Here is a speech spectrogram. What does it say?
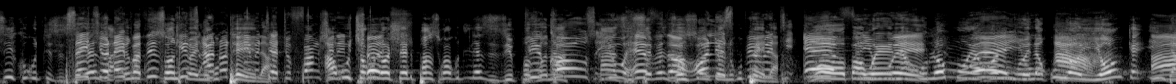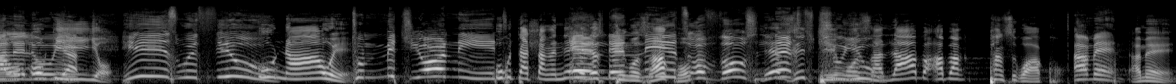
Say to your neighbor, these gifts are not limited to function in church. kulohleli phansi kwakuthi lezi zipho zona Because you have the Holy Spirit everywhere where you kuyo are. yonke indawo Hallelujah. okiyo He is with you to meet your need ukuthi ahlanganele and the needs of those next to you. zalaba abaphansi kwakho Amen. amen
